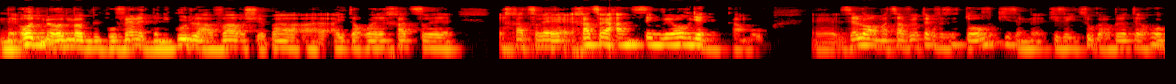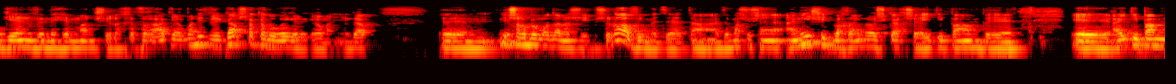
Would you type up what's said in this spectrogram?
מאוד מאוד מאוד מגוונת בניגוד לעבר שבה היית רואה 11, 11, 11 האנסים ואורגנים כאמור. זה לא המצב יותר וזה טוב כי זה, כי זה ייצוג הרבה יותר הוגן ומהימן של החברה הגרמנית וגם של הכדורגל הגרמני אגב. אמ, יש הרבה מאוד אנשים שלא אוהבים את זה, אתה, זה משהו שאני אישית בחיים לא אשכח שהייתי פעם, ב, אה, הייתי פעם,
